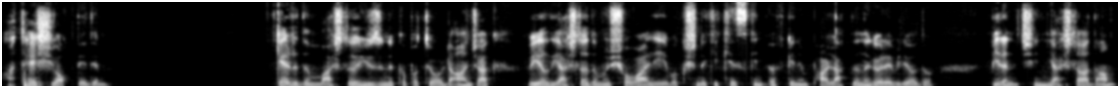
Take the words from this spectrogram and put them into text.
Ateş yok dedim. Garrett'ın başlığı yüzünü kapatıyordu ancak Will yaşlı adamın şövalyeye bakışındaki keskin öfkenin parlaklığını görebiliyordu. Bir an için yaşlı adam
